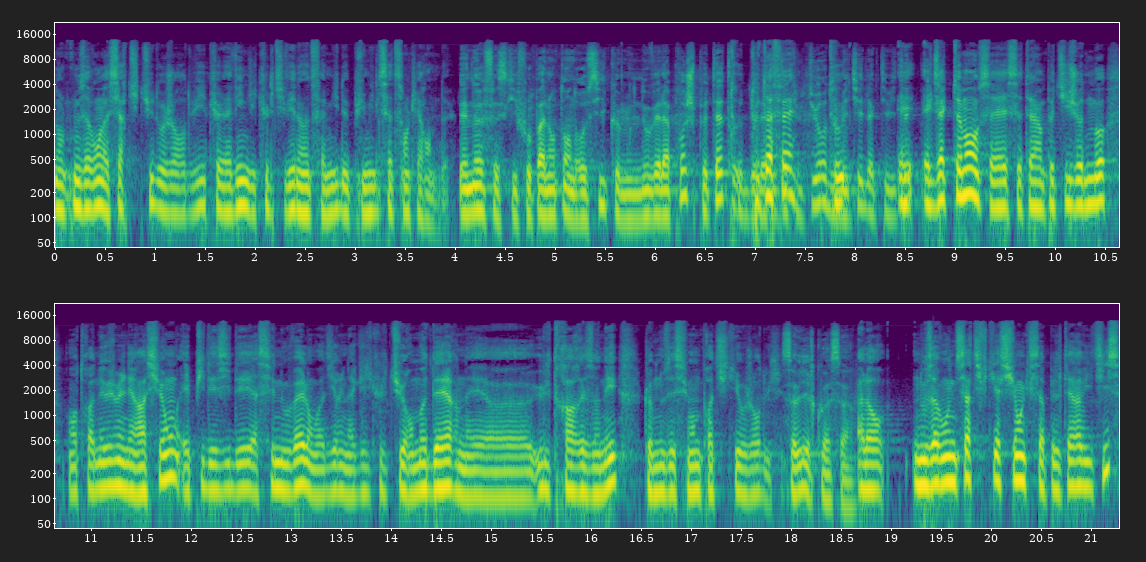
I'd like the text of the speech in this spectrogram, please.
Donc nous avons la certitude aujourd'hui que la vigne est cultivée dans notre famille depuis 1742. Et neuf, est-ce qu'il ne faut pas l'entendre aussi comme une nouvelle approche peut-être de la culture, du métier, de l'activité? Exactement. C'était un petit jeu de mots entre la neuvième génération et puis des idées assez nouvelles, on va dire une agriculture moderne et euh, ultra raisonnée, comme nous essayons de pratiquer aujourd'hui. Ça veut dire quoi ça? Alors, nous avons une certification qui s'appelle Terravitis,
